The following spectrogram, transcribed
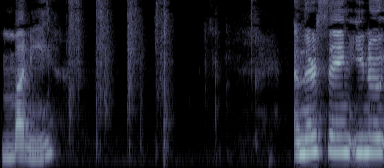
money. And they're saying, you know,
